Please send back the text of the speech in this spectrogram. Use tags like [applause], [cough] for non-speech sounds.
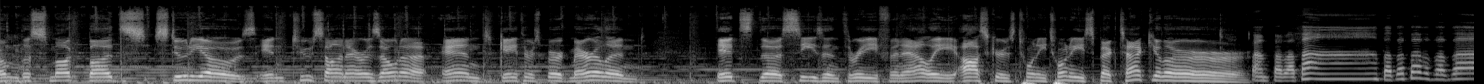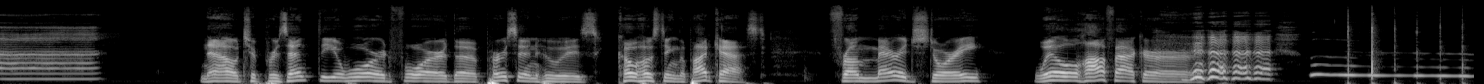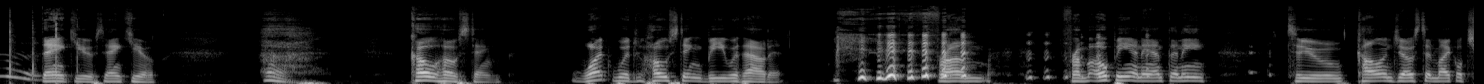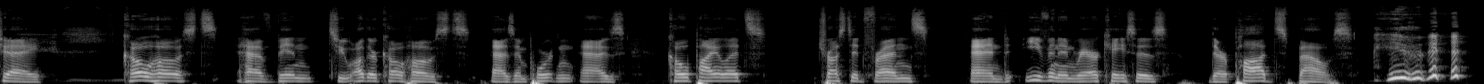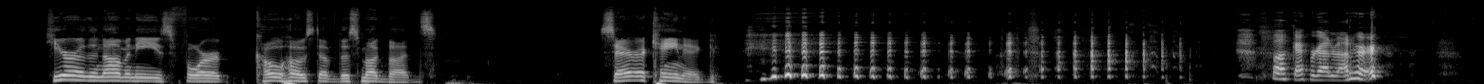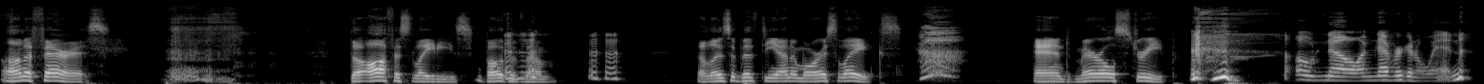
from the Smug Buds studios in Tucson, Arizona, and Gaithersburg, Maryland. It's the season three finale, Oscars 2020 Spectacular. Now, to present the award for the person who is co hosting the podcast from Marriage Story, Will Hoffacker. [laughs] Thank you, thank you. [sighs] Co-hosting. What would hosting be without it? [laughs] From from Opie and Anthony to Colin Jost and Michael Che, co-hosts have been to other co-hosts as important as co-pilots, trusted friends, and even in rare cases, their pod spouse. [laughs] Here are the nominees for co host of the Smug Buds. Sarah Koenig, [laughs] Fuck, I forgot about her. Anna Faris, The Office Ladies, both of mm-hmm. them, mm-hmm. Elizabeth Deanna Morris Lakes, [gasps] and Meryl Streep. [laughs] oh no, I'm never gonna win.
